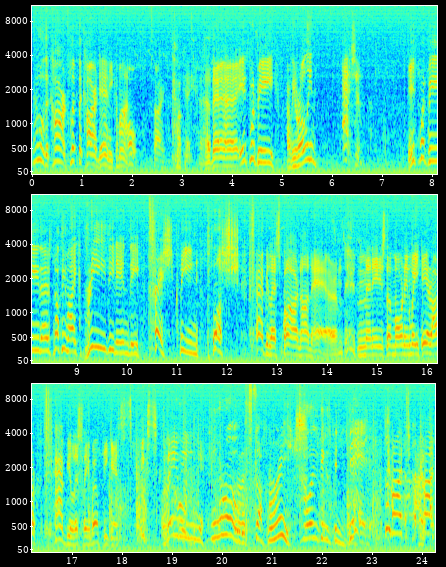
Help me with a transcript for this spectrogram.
No, the card. Flip the card, Danny. Come on. Oh, sorry. Okay. Uh, there, it would be... Are we rolling? Action. It would be there's nothing like breathing in the fresh, clean, plush, fabulous Bar None air. Many's the morning we hear our fabulously wealthy guests exclaiming, Whoa, the stuff reeks. How long do you think it's been dead? Cut! Cut!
